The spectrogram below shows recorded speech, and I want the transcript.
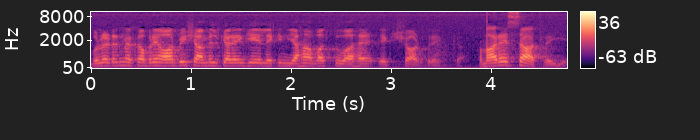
बुलेटिन में खबरें और भी शामिल करेंगे, लेकिन यहाँ वक्त हुआ है एक शॉर्ट ब्रेक का। हमारे साथ रहिए।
